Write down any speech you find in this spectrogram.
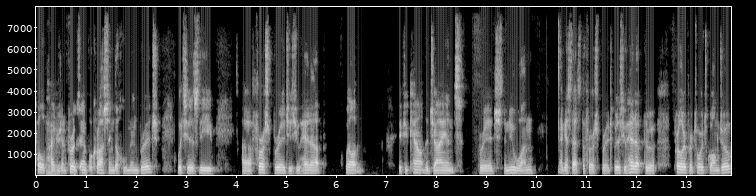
full of mm-hmm. hydrogen. For example, crossing the Humen Bridge, which is the uh, first bridge as you head up. Well, if you count the giant bridge, the new one, I guess that's the first bridge. But as you head up the Pearl River towards Guangzhou,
